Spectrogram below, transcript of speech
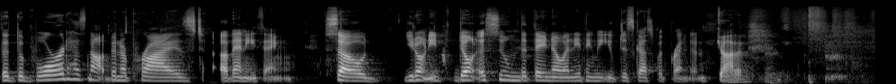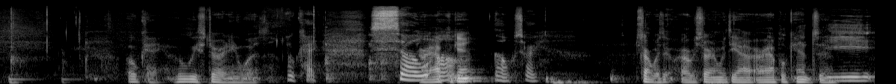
that the board has not been apprised of anything. So you don't need, don't assume that they know anything that you've discussed with Brendan. Got it. Okay, who are we starting with? Okay, so. Our um, applicant? Oh, sorry. Start with, are we starting with the, our applicant? Ye-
